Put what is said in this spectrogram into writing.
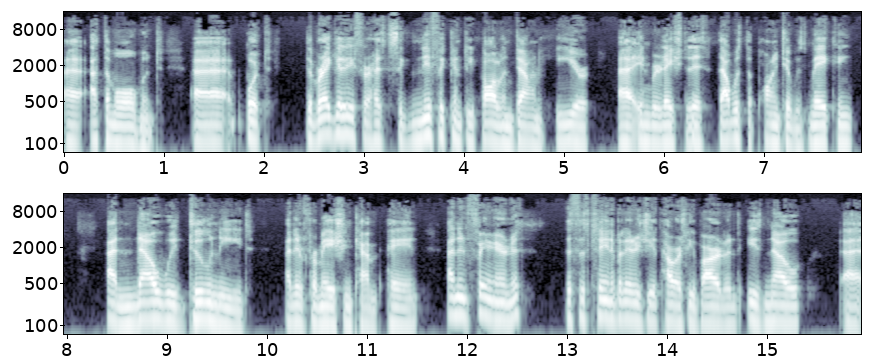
uh, at the moment. Uh, but the regulator has significantly fallen down here uh, in relation to this. That was the point I was making. And now we do need an information campaign. And in fairness, the Sustainable Energy Authority of Ireland is now uh,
